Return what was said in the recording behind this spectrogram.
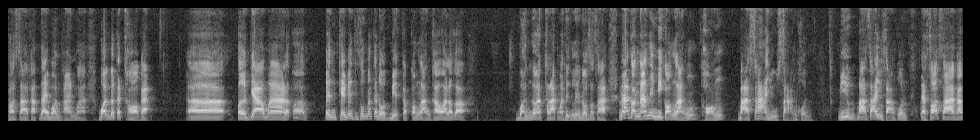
ทอสซาครับ ได้บอลผ่านมา บอลมันกระชอกอะ่ะ เปิดยาวมาแล้วก็เป็นเคเบนซิซุสมันกระโดดเบียดกับกองหลังเขาอะแล้วก็บอลก็ทะลักมาถึงเลนโดซาซาณตอนนั้นเนี่ยมีกองหลังของบาซ่าอยู่ 3 คน มีบาซ่าอยู่ 3 คน แต่ซอสซาครับ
